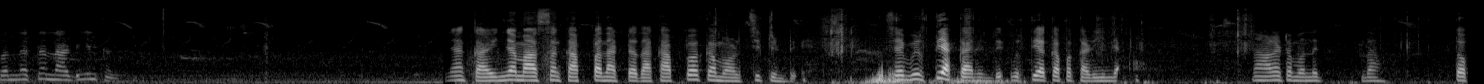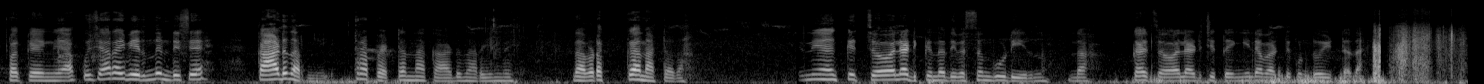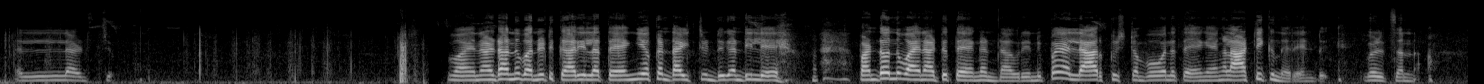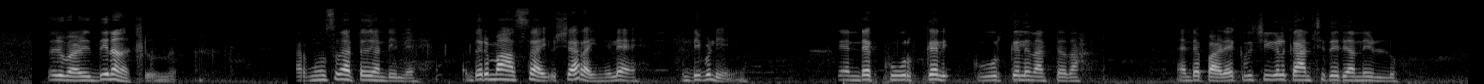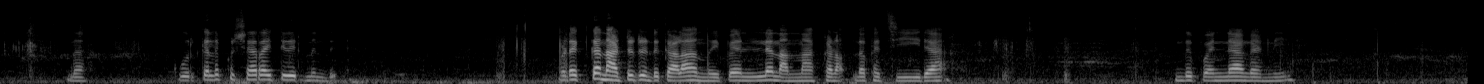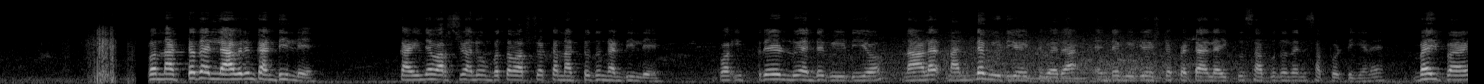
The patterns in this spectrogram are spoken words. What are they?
ഇപ്പൊ നടിയിൽ ഞാൻ കഴിഞ്ഞ മാസം കപ്പ നട്ടതാ. കപ്പൊക്കെ മുളച്ചിട്ടുണ്ട്. പക്ഷെ വൃത്തിയാക്കാനുണ്ട്. വൃത്തിയാക്കാൻ കഴിയില്ല. നാളെ വന്ന് ഇതാ തൊപ്പക്കിഴങ്ങ് ആ കുശാറായി വരുന്നുണ്ട്. പക്ഷെ കാട് നിറഞ്ഞു ഇത്ര പെട്ടെന്നാ കാട് നിറയുന്നത് ഇത് അവിടെയൊക്കെ നട്ടതാ. ഇന്ന് ഞങ്ങൾക്ക് ചോലടിക്കുന്ന ദിവസം കൂടിയിരുന്നു. എന്താ ഒക്കെ ചോലടിച്ച് തെങ്ങിന്റെ വട്ടി കൊണ്ടുപോയി ഇട്ടതാ. എല്ലാം അടിച്ചു. വയനാടാന്ന് പറഞ്ഞിട്ട് കാര്യമില്ല. തേങ്ങയൊക്കെ ഉണ്ടായിട്ടുണ്ട് കണ്ടില്ലേ? പണ്ടൊന്നും വയനാട്ടിൽ തേങ്ങ ഉണ്ടാവില്ല ഇപ്പം എല്ലാവർക്കും ഇഷ്ടം പോലെ തേങ്ങ ഞങ്ങൾ ആട്ടിക്കുന്നവരുണ്ട് വെളിച്ചെണ്ണ. ഒരു വഴുതിന നട്ടു ഒന്ന് കർമൂസ് നട്ടത് കണ്ടില്ലേ? ഇതൊരു മാസമായി ഉഷാറായിന്നല്ലേ? അടിപൊളിയായിരുന്നു എന്റെ കൂർക്കൽ കൂർക്കൽ നട്ടതാ. എന്റെ പഴയ കൃഷികൾ കാണിച്ചു തരാന്നേ ഉള്ളൂ. എന്താ കൂർക്കലൊക്കെ ഉഷാറായിട്ട് വരുന്നുണ്ട്. ഇവിടെയൊക്കെ നട്ടിട്ടുണ്ട് കള വന്നു ഇപ്പം എല്ലാം നന്നാക്കണം. ഇതൊക്കെ ചീര ഇത് പൊന്നാങ്കണ്ണി. ഇപ്പൊ നട്ടത് എല്ലാവരും കണ്ടില്ലേ? കഴിഞ്ഞ വർഷം അതിന് മുമ്പത്തെ വർഷമൊക്കെ നട്ടതും കണ്ടില്ലേ? അപ്പൊ ഇത്രേ ഉള്ളൂ എന്റെ വീഡിയോ. നാളെ നല്ല വീഡിയോ ആയിട്ട് വരാം. എന്റെ വീഡിയോ ഇഷ്ടപ്പെട്ടാൽ ലൈക്കും സബും തന്നെ സപ്പോർട്ട് ചെയ്യണേ. Bye bye.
